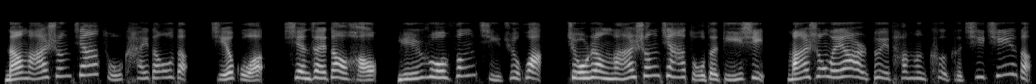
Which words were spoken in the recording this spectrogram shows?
拿麻生家族开刀的，结果现在倒好，林若风几句话就让麻生家族的嫡系麻生唯二对他们客客气气的，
